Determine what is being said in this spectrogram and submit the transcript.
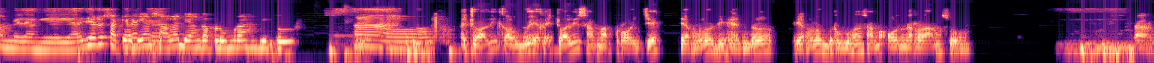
ngambil yang iya iya aja terus akhirnya Jadi yang kayak, salah dianggap lumrah gitu. ah, Oh. Kecuali kalau gue ya kecuali sama project yang lo di handle, yang lo berhubungan sama owner langsung. Nah,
